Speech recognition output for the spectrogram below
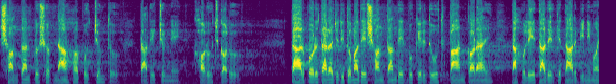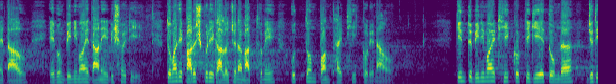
সন্তান প্রসব না হওয়া পর্যন্ত তাদের জন্যে খরচ করো। তারপর তারা যদি তোমাদের সন্তানদের বুকের দুধ পান করায়, তাহলে তাদেরকে তার বিনিময়ে দাও এবং বিনিময়ে দানের বিষয়টি তোমাদের পারস্পরিক আলোচনা মাধ্যমে উত্তম পন্থায় ঠিক করে নাও। কিন্তু বিনিময় ঠিক করতে গিয়ে তোমরা যদি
